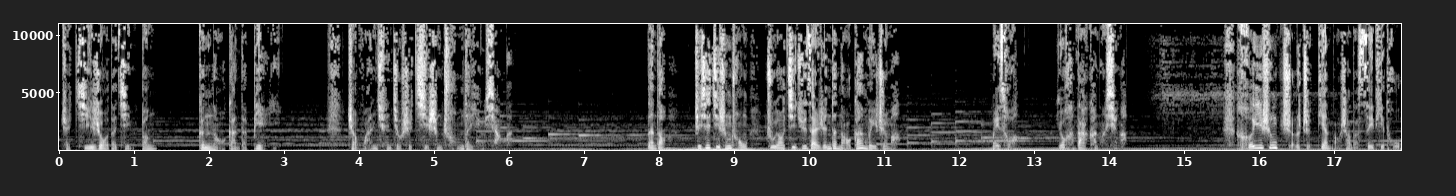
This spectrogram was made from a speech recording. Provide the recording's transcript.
这肌肉的紧绷。”跟脑干的变异，这完全就是寄生虫的影响啊！难道这些寄生虫主要寄居在人的脑干位置吗？没错，有很大可能性啊！何医生指了指电脑上的 CT 图，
